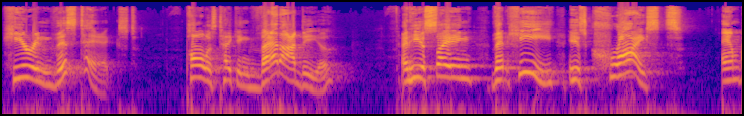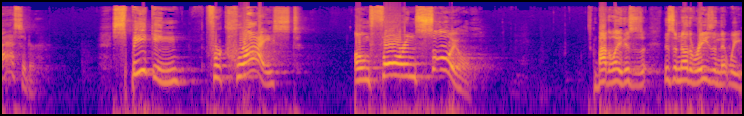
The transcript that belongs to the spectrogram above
Here in this text, Paul is taking that idea and he is saying that he is Christ's ambassador, speaking for Christ on foreign soil. By the way, this is, this is another reason that we,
